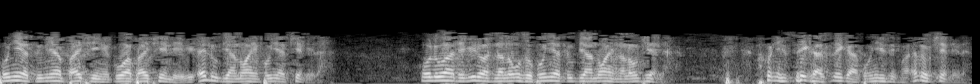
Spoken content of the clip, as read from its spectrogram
ဘုန်းကြီးကသူများဘိုက်ဖြစ်ရင်ကိုကဘိုက်ဖြစ်နေပြီအဲ့လိုပြန်သွားရင်ဘုန်းကြီးကဖြစ်နေတာဟိုလူကတပြီးတော့နှလုံးဆိုဘုန်းကြီးကသူပြန်သွားရင်နှလုံးဖြစ်နေဘုန်းကြီးစိတ်ကစိတ်ကဘုန်းကြီးစိတ်မှာအဲ့လိုဖြစ်နေတယ်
